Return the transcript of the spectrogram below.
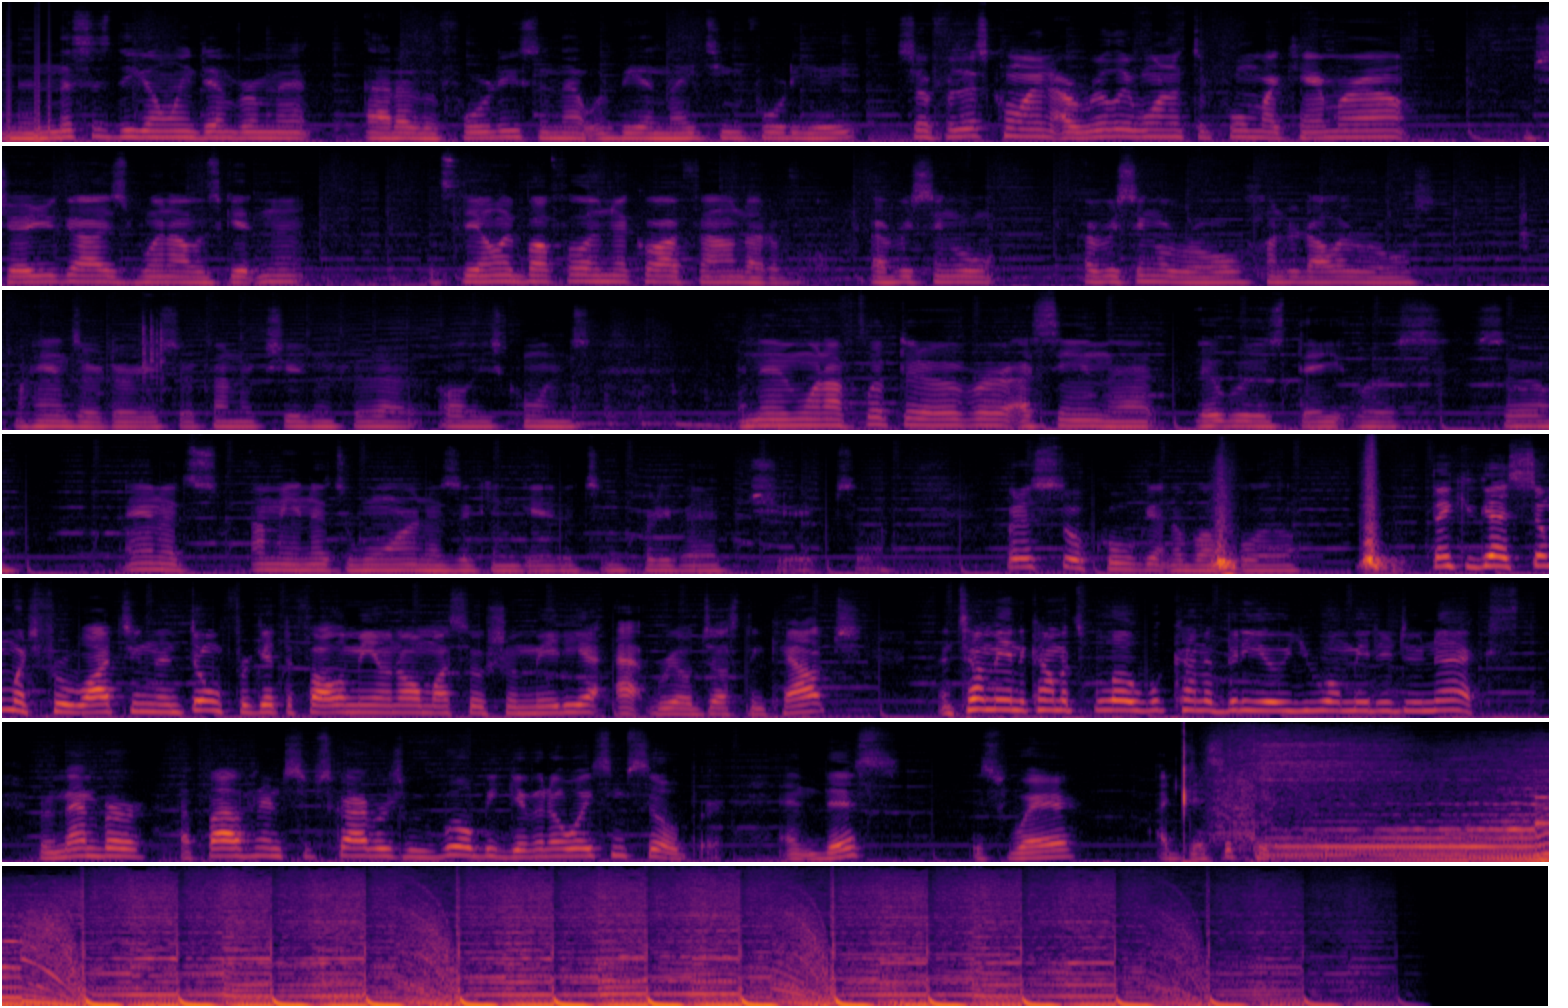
And then this is the only Denver Mint out of the 40s, and that would be a 1948. So for this coin, I really wanted to pull my camera out and show you guys when I was getting it. It's the only Buffalo nickel I found out of every single every single roll, $100 rolls. My hands are dirty, so kind of excuse me for that, all these coins. And then when I flipped it over, I seen that it was dateless. So, and it's, I mean, it's worn as it can get. It's in pretty bad shape, so. But it's still cool getting a Buffalo. Thank you guys so much for watching and don't forget to follow me on all my social media at Real Justin Couch. And tell me in the comments below what kind of video you want me to do next. Remember, at 500 subscribers we will be giving away some silver. And this is where I disappear.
